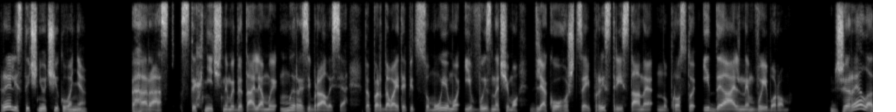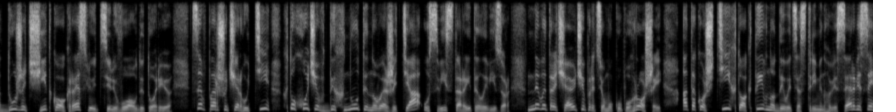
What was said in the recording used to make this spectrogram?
реалістичні очікування. Гаразд, з технічними деталями ми розібралися. Тепер давайте підсумуємо і визначимо, для кого ж цей пристрій стане ну просто ідеальним вибором. Джерела дуже чітко окреслюють цільову аудиторію. Це в першу чергу ті, хто хоче вдихнути нове життя у свій старий телевізор, не витрачаючи при цьому купу грошей, а також ті, хто активно дивиться стрімінгові сервіси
